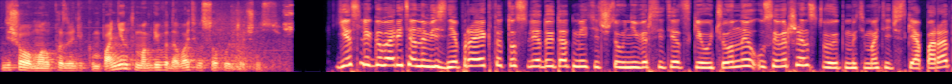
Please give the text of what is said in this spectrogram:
дешевые малопроизводительные компоненты могли выдавать высокую точность. Если говорить о новизне проекта, то следует отметить, что университетские ученые усовершенствуют математический аппарат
